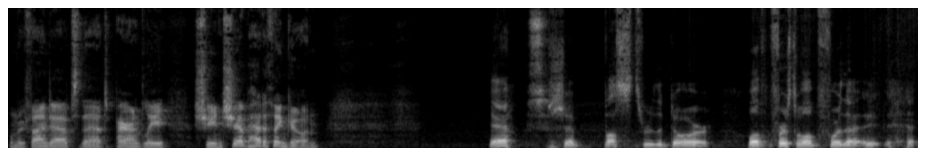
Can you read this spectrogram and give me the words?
when we find out that apparently she and Sheb had a thing going. Yeah, Sheb busts through the door. Well, first of all, before that,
